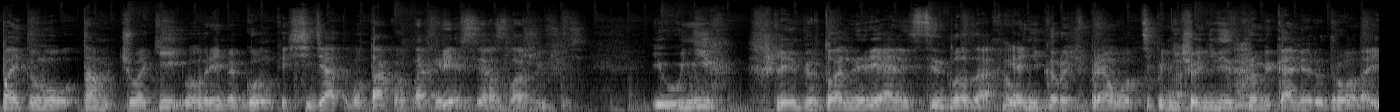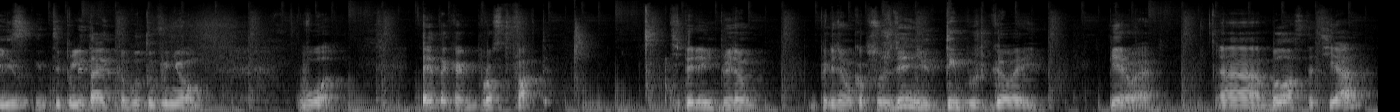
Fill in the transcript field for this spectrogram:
Поэтому там чуваки во время гонки сидят вот так вот на кресле, разложившись. И у них шлем виртуальной реальности на глазах. И они, короче, прям вот, типа, ничего не видят, кроме камеры дрона. И, типа, летают как будто в нем. Вот. Это как бы просто факты. теперь перейдем, перейдем к обсуждению, и ты будешь говорить. Первое. А, была статья,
